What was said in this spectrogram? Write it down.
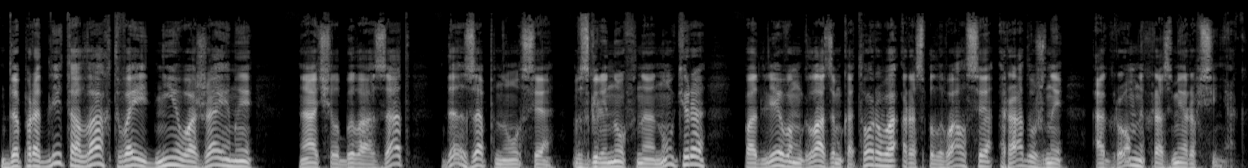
«Да продлит Аллах твои дни, уважаемый!» — начал было Азат — да запнулся, взглянув на Нукера, под левым глазом которого расплывался радужный, огромных размеров синяк.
